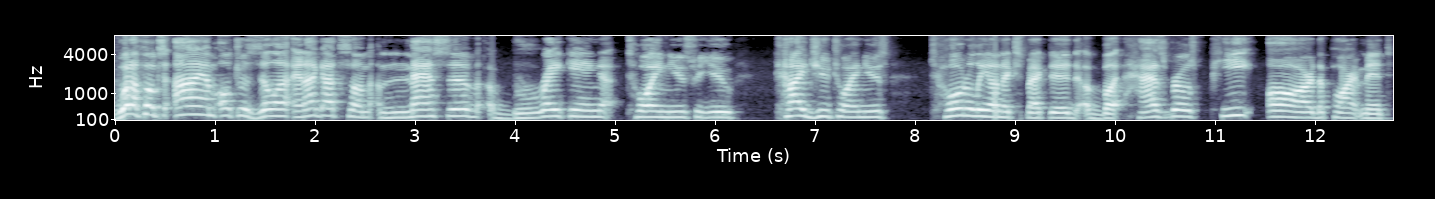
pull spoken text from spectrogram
What up, folks? I am Ultrazilla, and I got some massive breaking toy news for you. Kaiju toy news, totally unexpected, but Hasbro's PR department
